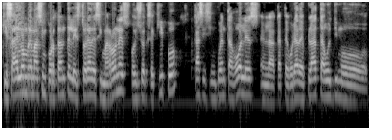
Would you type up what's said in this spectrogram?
quizá el hombre más importante en la historia de Cimarrones, hoy su ex equipo, casi 50 goles en la categoría de plata, último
